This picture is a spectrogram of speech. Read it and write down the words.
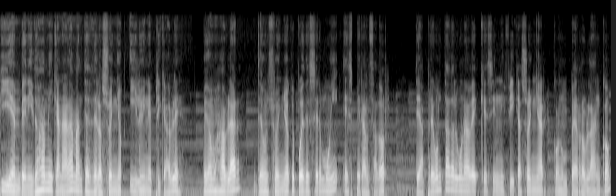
Bienvenidos a mi canal amantes de los sueños y lo inexplicable. Hoy vamos a hablar de un sueño que puede ser muy esperanzador. ¿Te has preguntado alguna vez qué significa soñar con un perro blanco?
